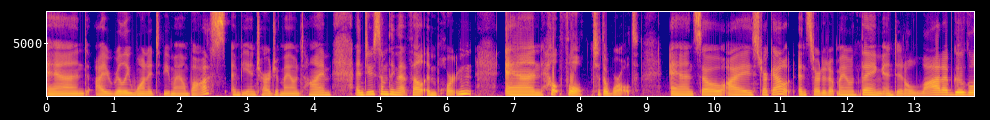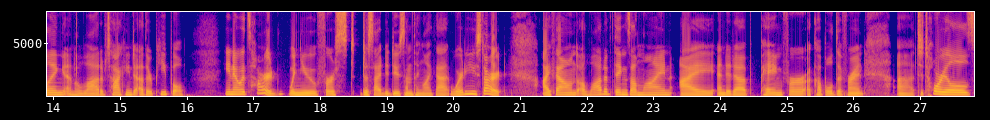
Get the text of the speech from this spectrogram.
And I really wanted to be my own boss and be in charge of my own time and do something that felt important and helpful to the world. And so I struck out and started up my own thing and did a lot of Googling and a lot of talking to other people. You know, it's hard when you first decide to do something like that. Where do you start? I found a lot of things online. I ended up paying for a couple different uh, tutorials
